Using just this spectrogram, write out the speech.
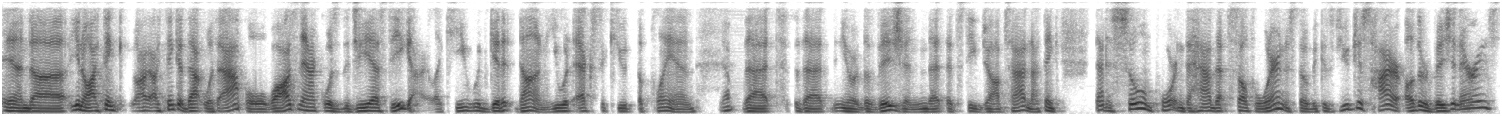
And uh, you know, I think I, think of that with Apple. Wozniak was the GSD guy; like he would get it done. He would execute the plan yep. that that you know the vision that that Steve Jobs had. And I think that is so important to have that self awareness, though, because if you just hire other visionaries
